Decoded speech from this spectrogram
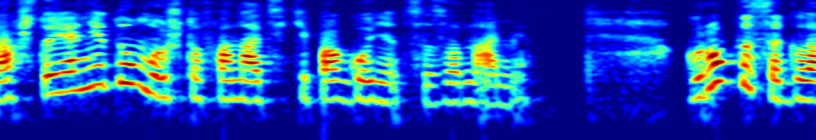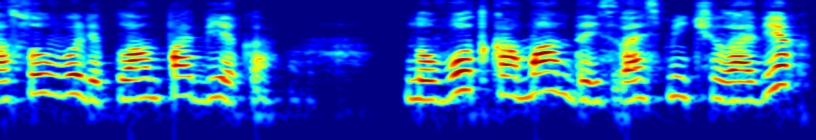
так что я не думаю, что фанатики погонятся за нами. Группы согласовывали план побега. Но вот команда из восьми человек,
